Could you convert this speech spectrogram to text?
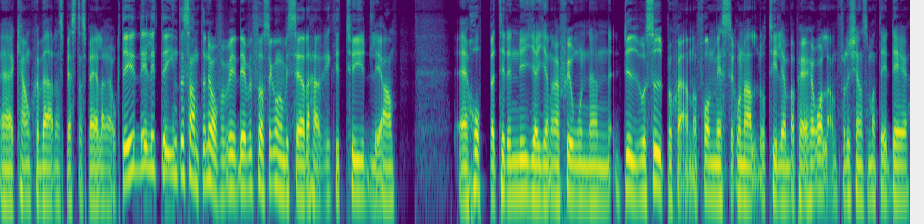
Eh, kanske världens bästa spelare och det, det är lite intressant ändå för vi, det är väl första gången vi ser det här riktigt tydliga eh, hoppet till den nya generationen duo superstjärnor från Messi, Ronaldo till Mbappé, Haaland. För det känns som att det är det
